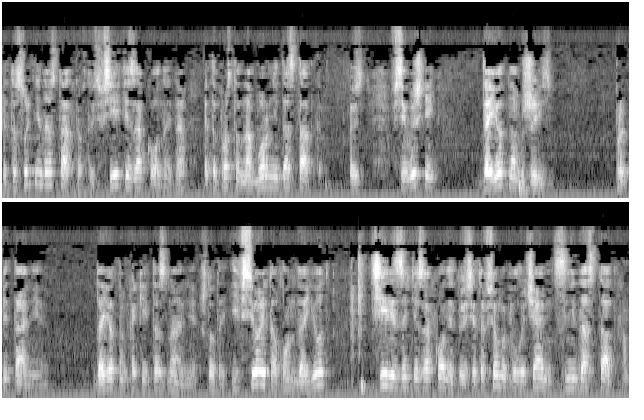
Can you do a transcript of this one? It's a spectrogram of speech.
Это суть недостатков. То есть все эти законы, да, это просто набор недостатков. То есть Всевышний дает нам жизнь, пропитание, дает нам какие-то знания, что-то. И все это Он дает через эти законы. То есть это все мы получаем с недостатком.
